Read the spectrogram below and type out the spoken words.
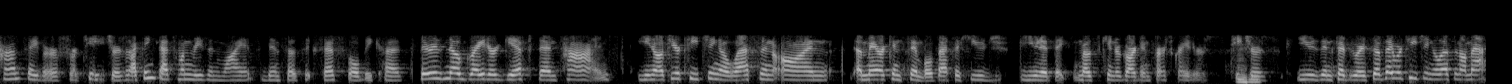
time saver for teachers. I think that's one reason why it's been so successful because there is no greater gift than time. You know, if you're teaching a lesson on American symbols, that's a huge unit that most kindergarten first graders teachers mm-hmm use in February. So if they were teaching a lesson on that,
